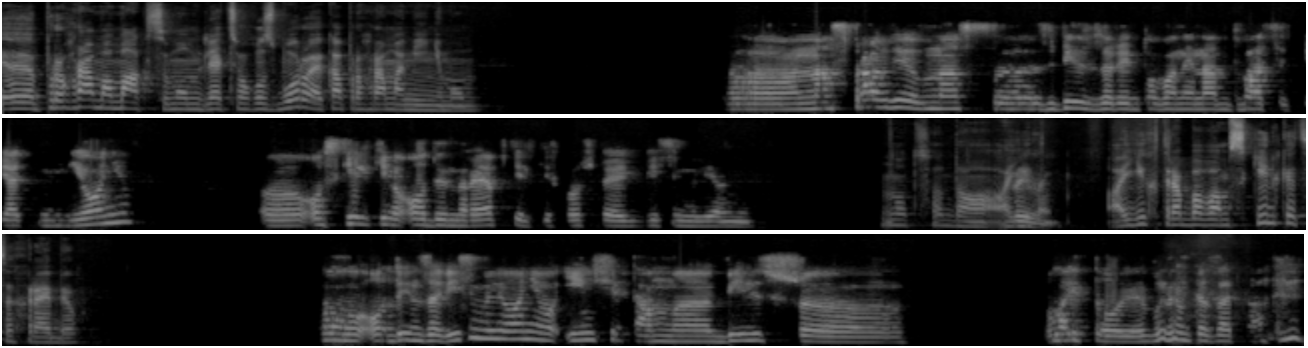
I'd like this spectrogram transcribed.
е, програма максимум для цього збору? Яка програма мінімум? Е, Насправді в нас збір зорієнтований на 25 мільйонів, оскільки один реп тільки коштує 8 мільйонів Ну це да. А їх, а їх треба вам скільки цих ребів? Один за 8 мільйонів, інші там більш лайтові, будемо казати так.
